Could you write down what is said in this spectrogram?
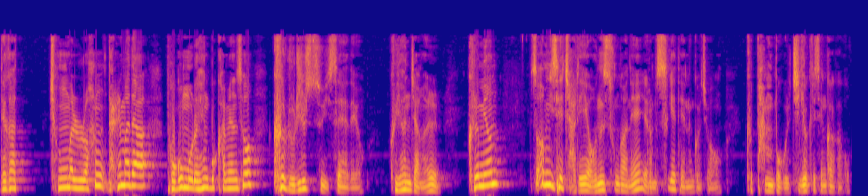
내가 정말로 한, 날마다 복음으로 행복하면서 그걸 누릴 수 있어야 돼요. 그 현장을. 그러면 서밋의 자리에 어느 순간에 여러분 쓰게 되는 거죠. 그 반복을 지겹게 생각하고.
